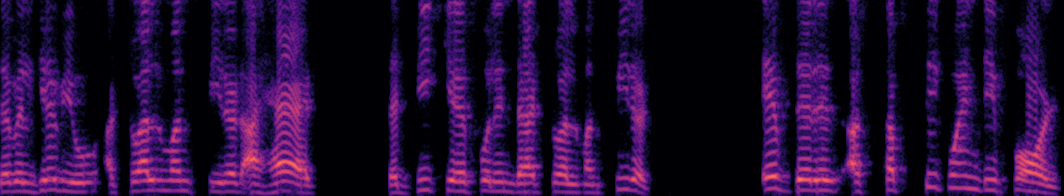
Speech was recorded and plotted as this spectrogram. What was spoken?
They will give you a 12 months period ahead that be careful in that 12 months period if there is a subsequent default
